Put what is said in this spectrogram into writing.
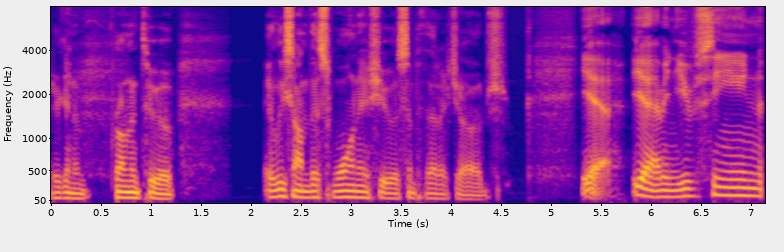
you're going to run into a, at least on this one issue, a sympathetic judge. Yeah, yeah. I mean, you've seen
